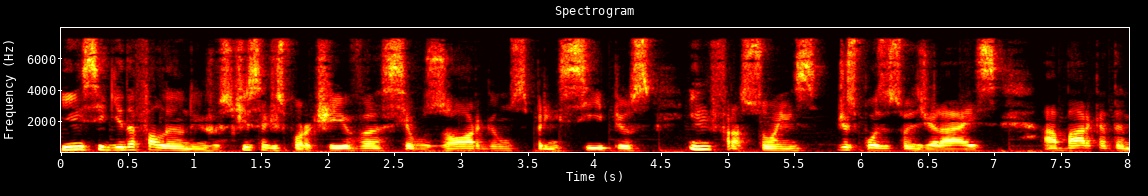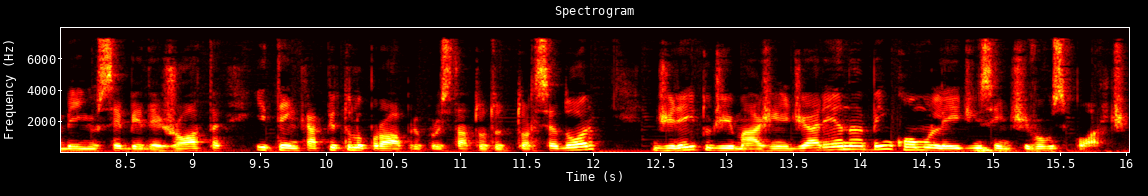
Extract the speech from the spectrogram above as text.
e em seguida falando em justiça desportiva, seus órgãos, princípios, infrações, disposições gerais, abarca também o CBDJ e tem capítulo próprio para o Estatuto do Torcedor, direito de imagem e de arena, bem como lei de incentivo ao esporte.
